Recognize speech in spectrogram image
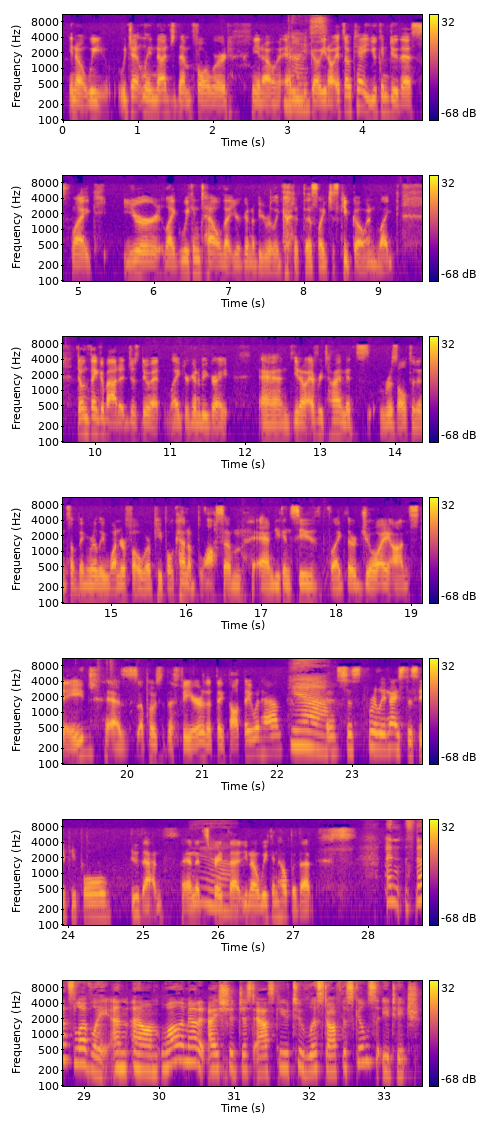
you know, we we gently nudge them forward, you know, and Nice. go, you know, it's okay, you can do this. Like you're like we can tell that you're going to be really good at this. Like just keep going. Like don't think about it, just do it. Like you're going to be great. And you know, every time it's resulted in something really wonderful where people kind of blossom and you can see like their joy on stage as opposed to the fear that they thought they would have. And yeah. it's just really nice to see people do that. And it's Yeah. great that, you know, we can help with that. And that's lovely. And um, while I'm at it, I should just ask you to list off the skills that you teach.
